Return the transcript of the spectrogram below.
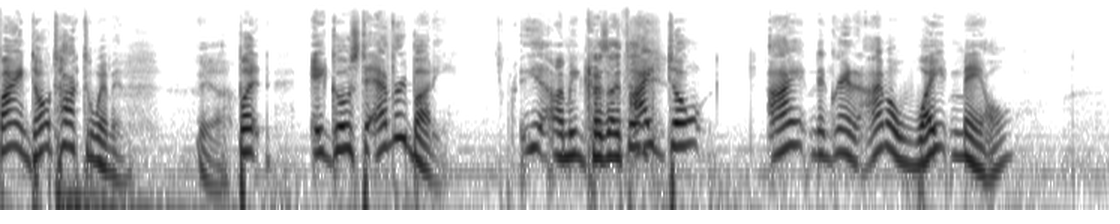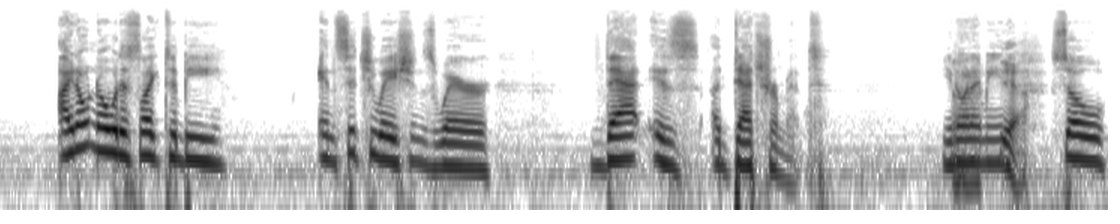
fine, don't talk to women, Yeah, but it goes to everybody. yeah. I mean, because I think I don't. I now granted, I'm a white male. I don't know what it's like to be in situations where that is a detriment. You know what I uh-huh. mean? yeah. So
